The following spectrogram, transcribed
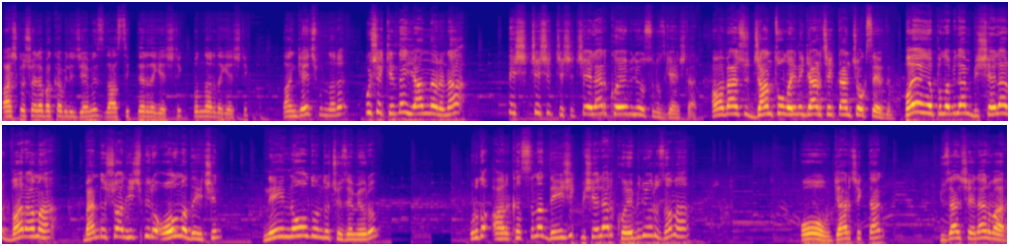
Başka şöyle bakabileceğimiz lastikleri de geçtik. Bunları da geçtik. Lan geç bunları. Bu şekilde yanlarına çeşit çeşit çeşit şeyler koyabiliyorsunuz gençler. Ama ben şu jant olayını gerçekten çok sevdim. Baya yapılabilen bir şeyler var ama ben de şu an hiçbiri olmadığı için neyin ne olduğunu da çözemiyorum. Burada arkasına değişik bir şeyler koyabiliyoruz ama Oo gerçekten güzel şeyler var.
